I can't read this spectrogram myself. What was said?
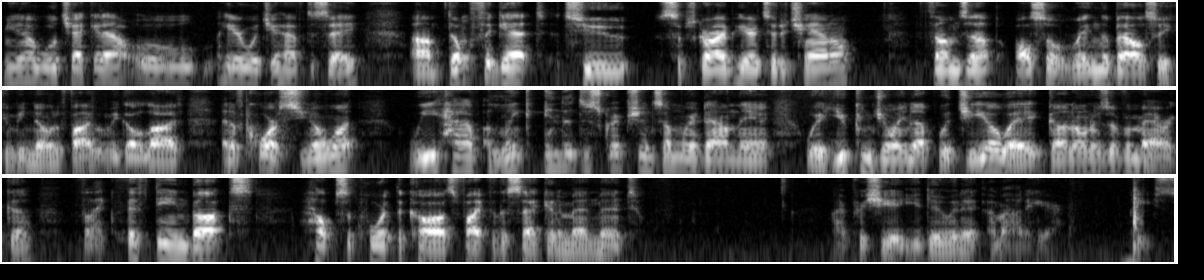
You know, we'll check it out. We'll hear what you have to say. Um, don't forget to subscribe here to the channel. Thumbs up. Also, ring the bell so you can be notified when we go live. And of course, you know what? We have a link in the description somewhere down there where you can join up with GOA, Gun Owners of America, for like 15 bucks. Help support the cause, fight for the Second Amendment. I appreciate you doing it. I'm out of here. Peace.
